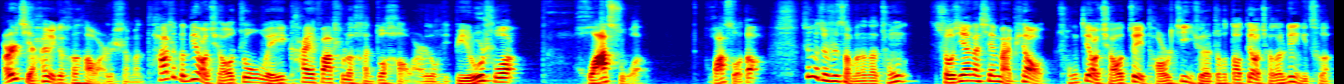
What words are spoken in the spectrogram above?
而且还有一个很好玩的是什么？它这个吊桥周围开发出了很多好玩的东西，比如说滑索、滑索道。这个就是怎么的呢？从首先呢，先买票从吊桥这头进去了之后，到吊桥的另一侧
